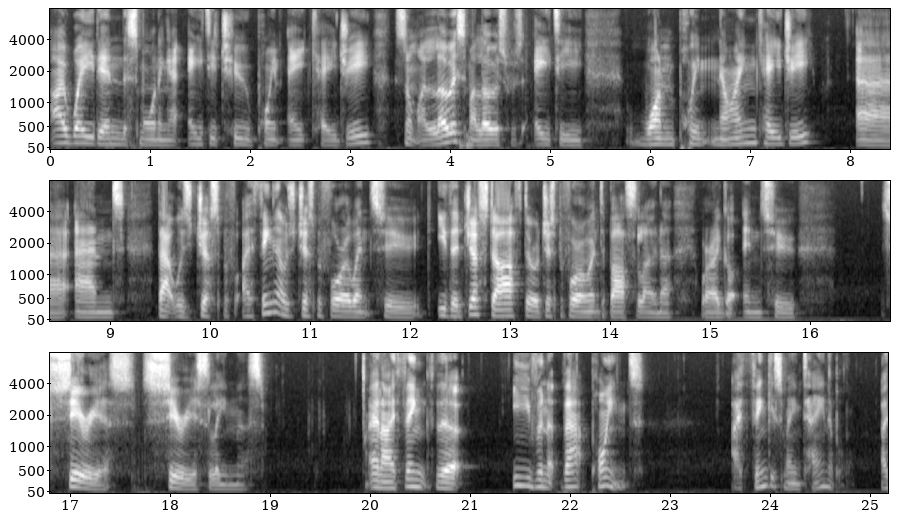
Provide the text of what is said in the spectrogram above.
I weighed in this morning at 82.8 kg. It's not my lowest. My lowest was 81.9 kg. Uh, and that was just before, I think that was just before I went to, either just after or just before I went to Barcelona, where I got into serious, serious leanness. And I think that even at that point, I think it's maintainable. I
